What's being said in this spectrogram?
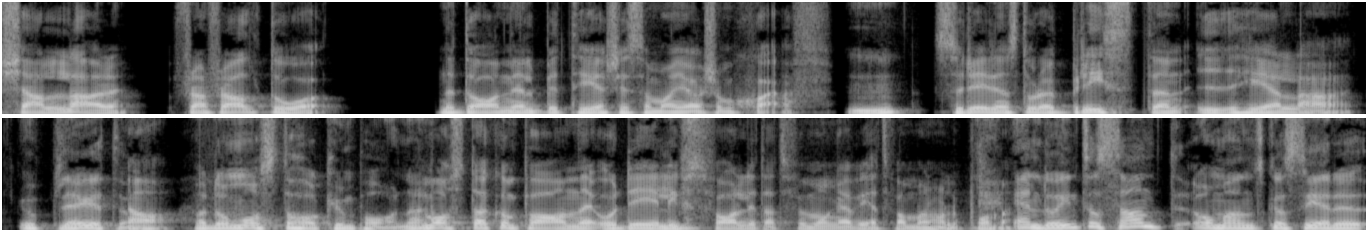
tjallar. Framförallt då när Daniel beter sig som han gör som chef. Mm. Så det är den stora bristen i hela, Upplägget då? Ja. ja. De måste ha kumpaner. måste ha kumpaner och det är livsfarligt att för många vet vad man håller på med. Ändå intressant om man ska se det.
